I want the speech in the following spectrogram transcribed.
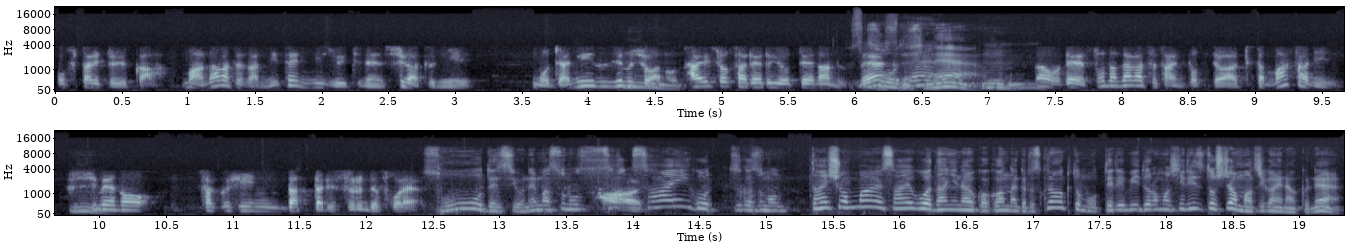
お二人というか、まあ、永瀬さん、2021年4月に、もうジャニーズ事務所はあのうん。退所される予定なんですね。そうですね。うん。なので、そんな永瀬さんにとっては、実はまさに節目の作品だったりするんです、これ。そうですよね、まあ、その、さはい。最後っていうか、その大正前、最後は何になるか分かんないけど、少なくともテレビドラマシリーズとしては間違いなくね、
